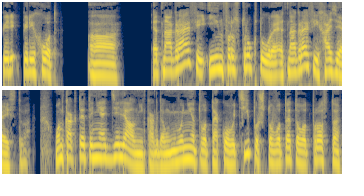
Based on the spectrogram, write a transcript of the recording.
пере, переход этнографии и инфраструктуры, этнографии и хозяйства. Он как-то это не отделял никогда. У него нет вот такого типа, что вот это вот просто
